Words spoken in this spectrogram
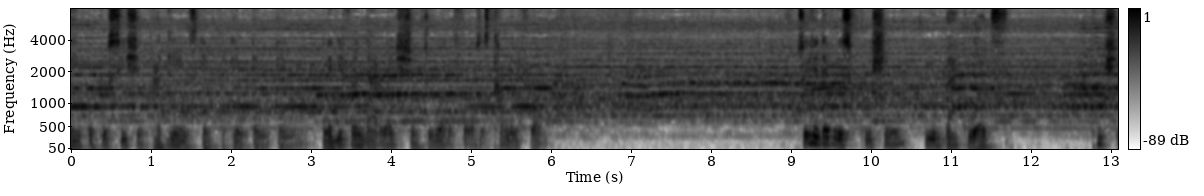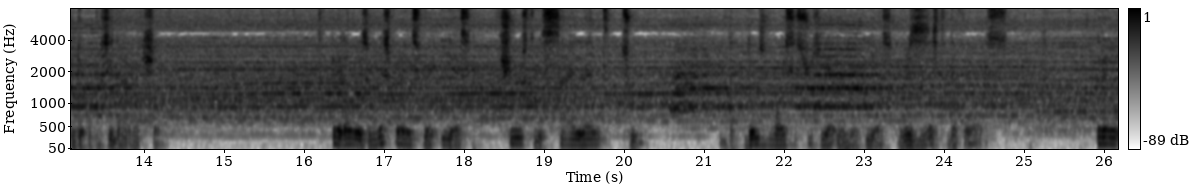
in opposition against, in, in, in, in, a different direction to where the force is coming from. So if the devil is pushing you backwards, push in the opposite direction. If the devil is whispering into your ears, choose to be silent to those voices you hear in your ears. Resist the voice even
